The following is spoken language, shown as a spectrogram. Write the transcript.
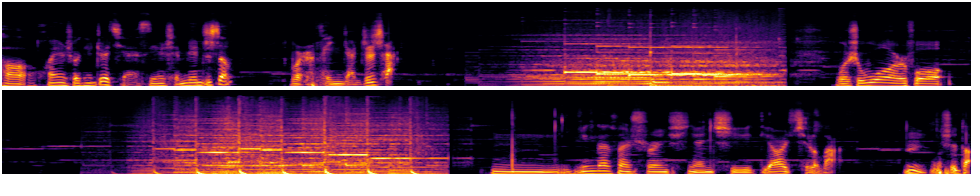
好，欢迎收听这期 S N 神边之声，我是陪你讲知识，我是沃尔夫。嗯，应该算是新年期第二期了吧？嗯，是的。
